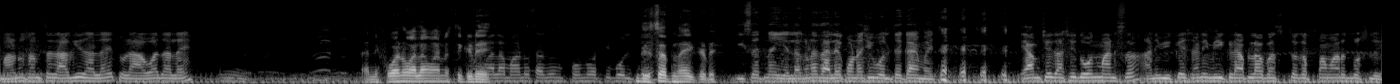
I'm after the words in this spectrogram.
माणूस आमचा जागी झालाय थोडा आवाज आलाय. आणि फोनवाला माणूस तिकडे. मला माणूस अजून फोनवरती बोलतोय. दिसत नाही इकडे. दिसत नाहीये. लग्न झालंय कोणाशी बोलते काय माहिती? हे आमचे असे दोन माणसं आणि विकेश आणि मी इकडे आपला मस्त गप्पा मारत बसलोय.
